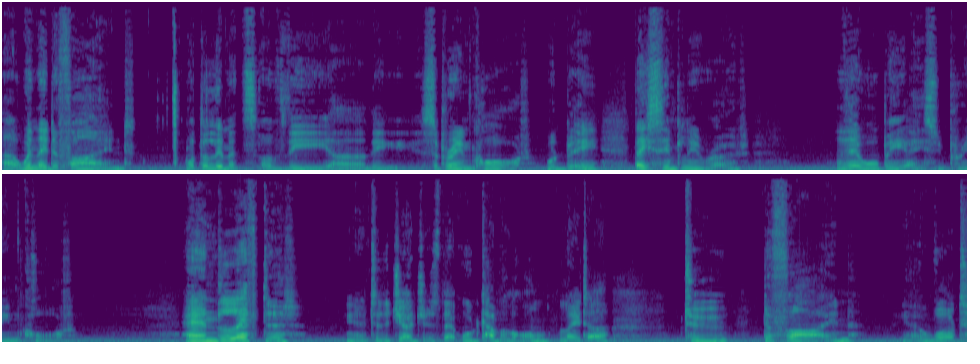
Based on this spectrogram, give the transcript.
uh, when they defined what the limits of the uh, the Supreme Court would be, they simply wrote, "There will be a Supreme Court," and left it, you know, to the judges that would come along later to define, you know, what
